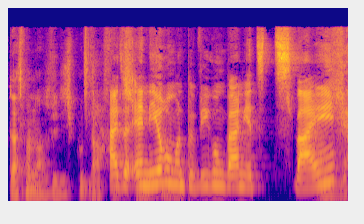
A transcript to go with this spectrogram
dass man auch wirklich gut nachvollziehen Also Ernährung und Bewegung waren jetzt zwei ja.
